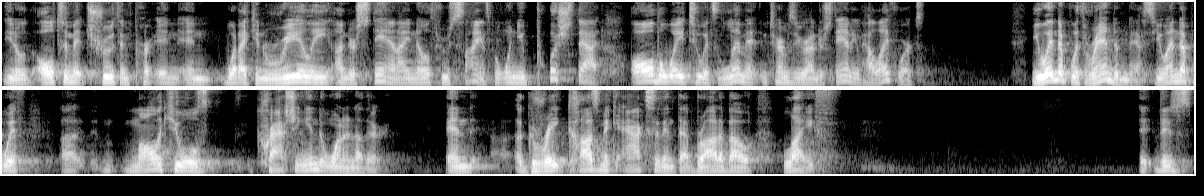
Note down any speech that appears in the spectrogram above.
you know, ultimate truth and, and, and what I can really understand, I know through science. But when you push that all the way to its limit in terms of your understanding of how life works, you end up with randomness. You end up with uh, molecules crashing into one another and a great cosmic accident that brought about life. It, there's,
